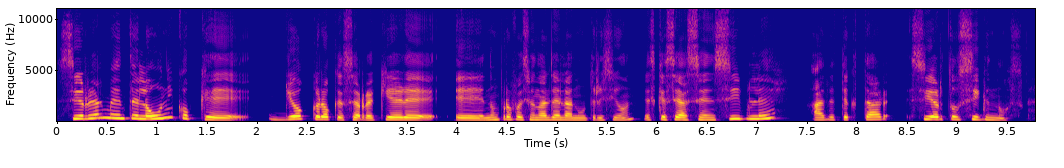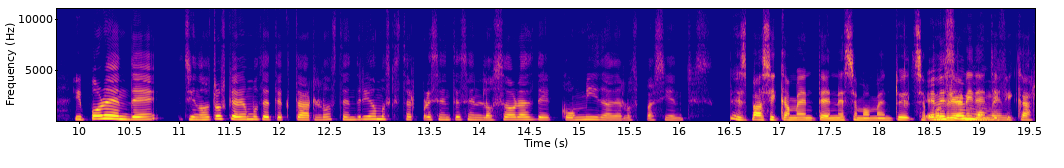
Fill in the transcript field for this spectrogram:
sí, realmente lo único que yo creo que se requiere en un profesional de la nutrición es que sea sensible a detectar ciertos signos y por ende si nosotros queremos detectarlos, tendríamos que estar presentes en las horas de comida de los pacientes. Es básicamente en ese momento se podrían identificar.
